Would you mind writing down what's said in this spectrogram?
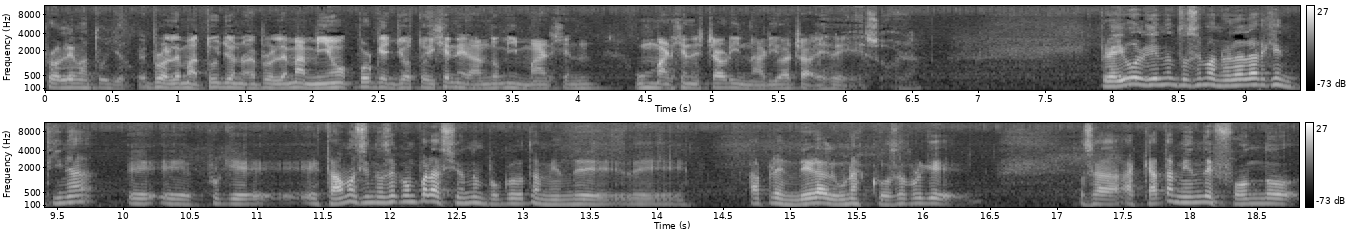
Problema tuyo. El problema tuyo, no es problema mío, porque yo estoy generando mi margen, un margen extraordinario a través de eso, ¿verdad? Pero ahí volviendo entonces, Manuel, a la Argentina, eh, eh, porque estábamos haciendo esa comparación de un poco también de, aprender algunas cosas, porque, o sea, acá también de fondo,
